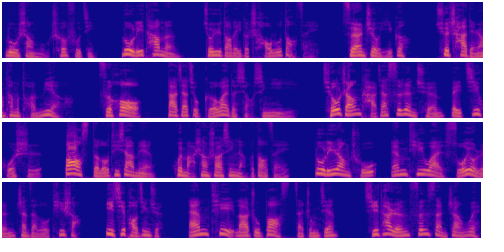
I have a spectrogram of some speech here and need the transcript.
路上弩车附近，陆离他们就遇到了一个潮卢盗贼，虽然只有一个，却差点让他们团灭了。此后大家就格外的小心翼翼。酋长卡加斯任权被激活时，BOSS 的楼梯下面会马上刷新两个盗贼。陆离让除 MT 外所有人站在楼梯上，一起跑进去。MT 拉住 BOSS 在中间，其他人分散站位。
